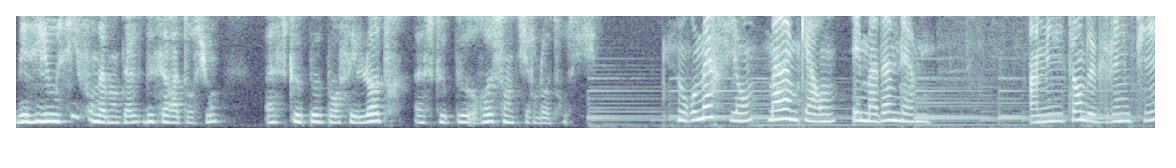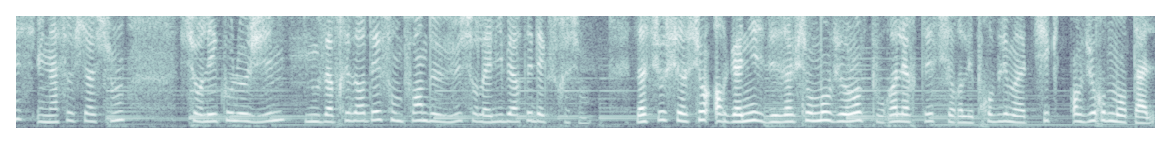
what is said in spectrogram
mais il est aussi fondamental de faire attention à ce que peut penser l'autre, à ce que peut ressentir l'autre aussi. Nous remercions Madame Caron et Madame Dermy. Un militant de Greenpeace, une association sur l'écologie, nous a présenté son point de vue sur la liberté d'expression. L'association organise des actions non violentes pour alerter sur les problématiques environnementales.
